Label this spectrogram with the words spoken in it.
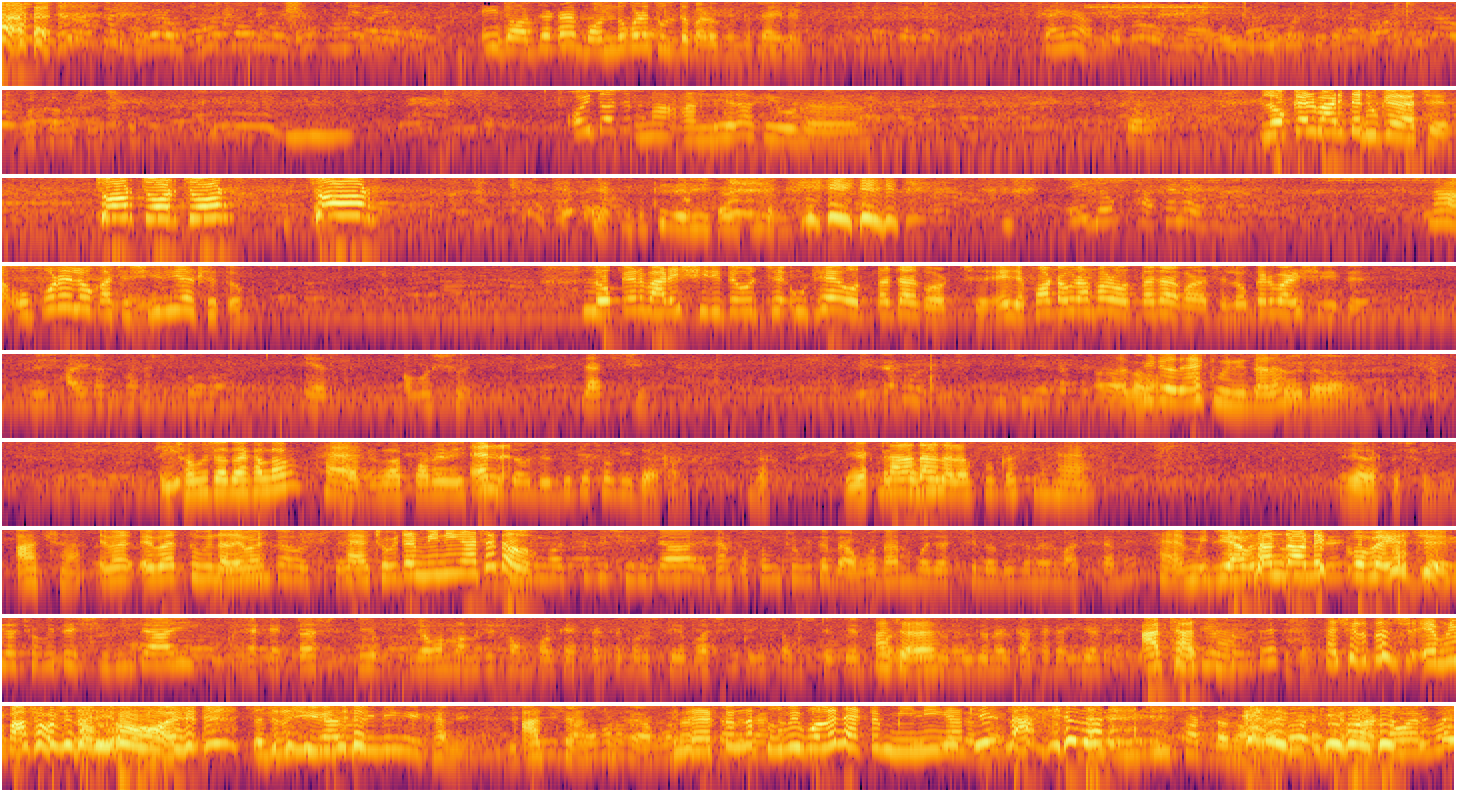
এই দরজাটা বন্ধ করে তুলতে পারো কিন্তু চাইলে। তাই না? ওই দরজা না আন্ধেরা কি লোকের বাড়িতে ঢুকে গেছে। চোর চোর চোর চোর! এই লোক থাকে না এখানে। না উপরে লোক আছে সিঁড়ি আছে তো। লোকের বাড়ির সিঁড়িতে উঠে উঠে অত্যাচার করছে। এই যে ফটোগ্রাফার অত্যাচার করাচ্ছে লোকের বাড়ির সিঁড়িতে। এই শাড়িটা আমি পাশে করে দাও ইয়েস অবশ্যই। যাচ্ছি। দেখো ভিডিও এক মিনিট দাঁড়া এই ছবিটা দেখালাম হ্যাঁ। তারপরে এই ছবিটা ওদের দুটো ছবি দেখান। দেখো এই একটা দাঁড়া দাঁড়া দাঁড়া ফোকাস নেই হ্যাঁ। এই একটা ছবি। আচ্ছা এবার এবার তুমি দাঁড়া এবার হ্যাঁ ছবিটার মিনিং আছে তো? হচ্ছে যে সিঁড়িটা এখানে প্রথম ছবিতে ব্যবধান বোঝাচ্ছিল দুজনের মাঝখানে। হ্যাঁ ব্যবধানটা অনেক কমে গেছে। দ্বিতীয় ছবিতে সিঁড়িটাই এক একটা স্টেপ যেমন মানুষের সম্পর্কে একটা একটা করে স্টেপ আসে এই সব স্টেপের আচ্ছা। দুজনের কাছাকাছি আসে। আচ্ছা আচ্ছা। হ্যাঁ। সেটা তো এমনি পাশাপাশি দাঁড়িয়েও হয়। তার জন্য সিঁড়িতে মিনিং এখানে। আচ্ছা আচ্ছা। একটা না তুমি বলে না একটা মিনিং আছে লাগিয়ে দাও। শটটা না একবার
